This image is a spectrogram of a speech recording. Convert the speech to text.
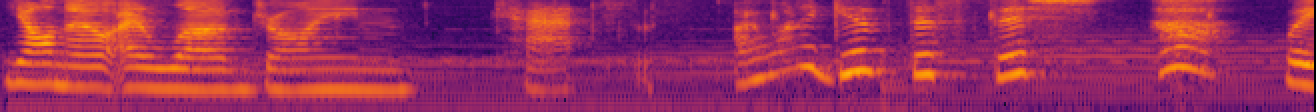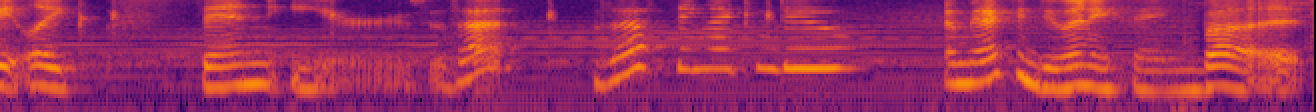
Y'all know I love drawing cats. I want to give this fish, wait, like fin ears. Is that, is that a thing I can do? I mean, I can do anything, but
